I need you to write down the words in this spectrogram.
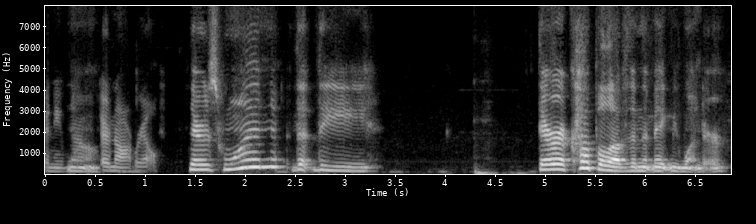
anymore. No. They're not real. There's one that the there are a couple of them that make me wonder.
